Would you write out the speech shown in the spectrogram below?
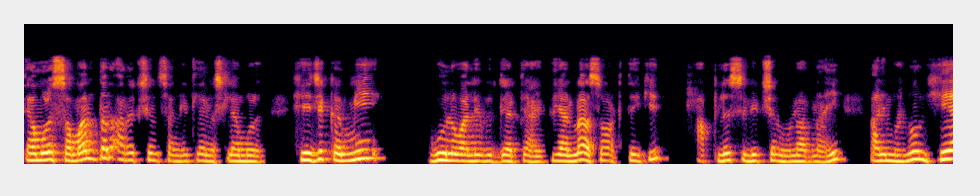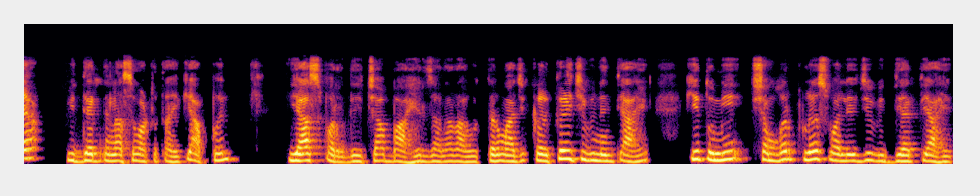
त्यामुळे समांतर आरक्षण सांगितलं नसल्यामुळं हे जे कमी गुणवाले विद्यार्थी आहेत यांना असं वाटतंय की आपलं सिलेक्शन होणार नाही. आणि म्हणून ह्या विद्यार्थ्यांना असं वाटत आहे की आपण या स्पर्धेच्या बाहेर जाणार आहोत तर माझी कळकळीची विनंती आहे की तुम्ही शंभर प्लस वाले जे विद्यार्थी आहेत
